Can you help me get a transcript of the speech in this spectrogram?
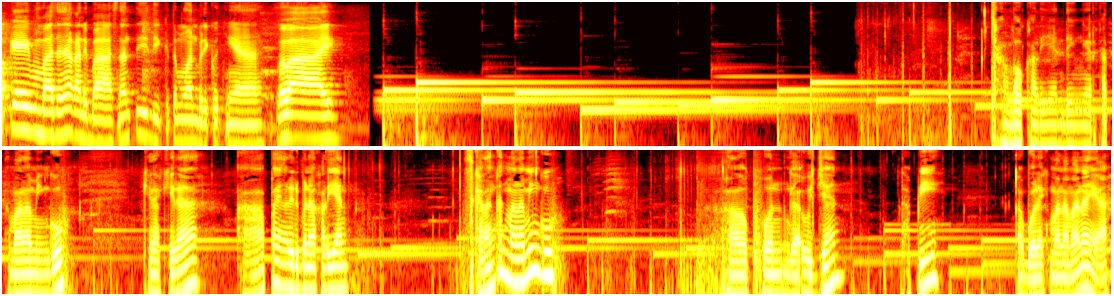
Oke, pembahasannya akan dibahas nanti di ketemuan berikutnya. Bye bye. Kalau kalian dengar kata malam minggu, kira-kira apa yang ada di benak kalian? Sekarang kan malam minggu. Walaupun nggak hujan, tapi nggak boleh ke mana-mana ya.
